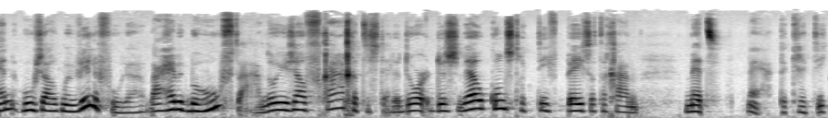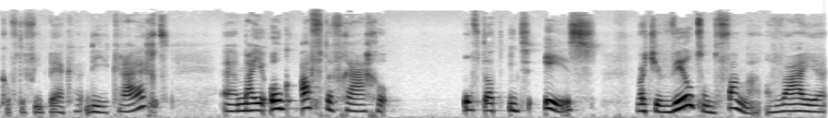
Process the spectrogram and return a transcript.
En hoe zou ik me willen voelen? Waar heb ik behoefte aan? Door jezelf vragen te stellen. Door dus wel constructief bezig te gaan met nou ja, de kritiek of de feedback die je krijgt. Uh, maar je ook af te vragen of dat iets is wat je wilt ontvangen. Of waar je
